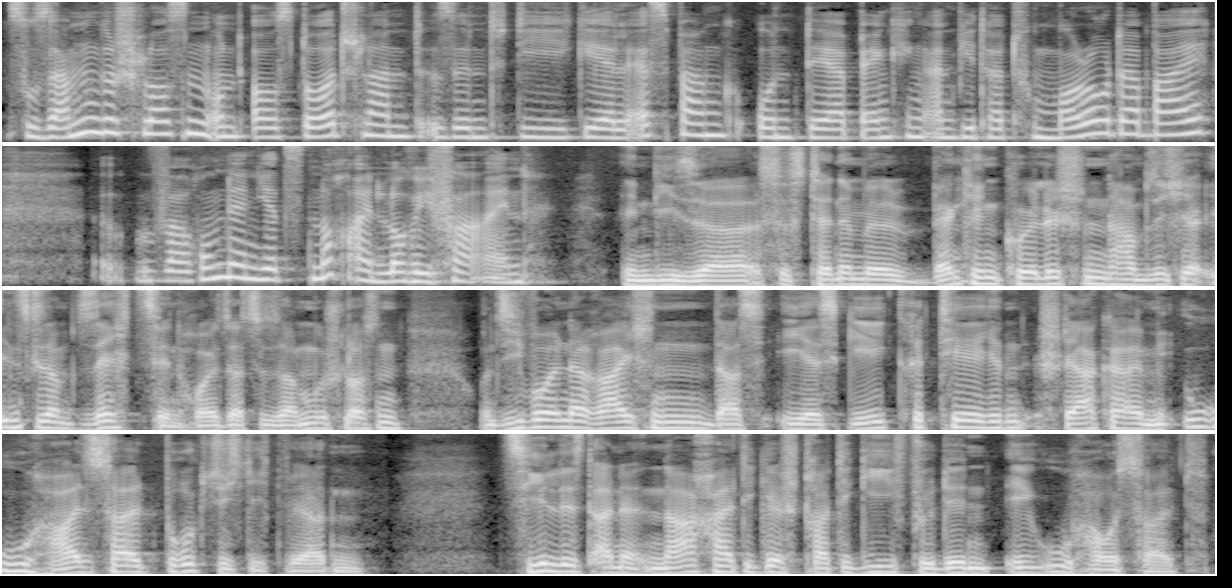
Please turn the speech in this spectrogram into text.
zusammengeschlossen und aus Deutschland sind die GLS Bank und der Banking-Anbieter Tomorrow dabei. Warum denn jetzt noch ein Lobbyverein? In dieser Sustainable Banking Coalition haben sich ja insgesamt 16 Häuser zusammengeschlossen und sie wollen erreichen, dass ESG-Kriterien stärker im EU-Haushalt berücksichtigt werden. Ziel ist eine nachhaltige Strategie für den EU-Haushalt.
